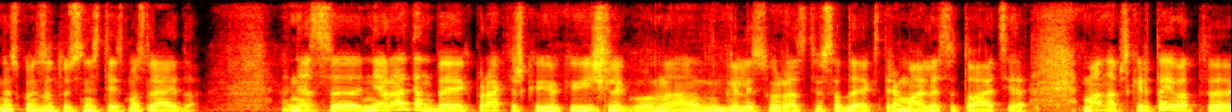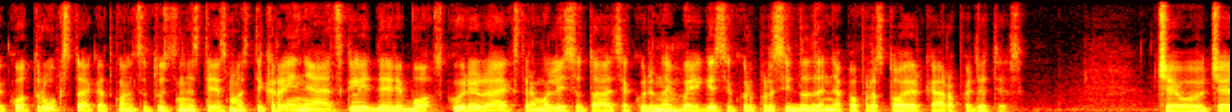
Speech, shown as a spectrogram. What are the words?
nes konstitucinis teismas leido. Nes e, nėra ten beveik praktiškai jokių išlygų, na, gali surasti visada ekstremalią situaciją. Man apskritai, vat, e, ko trūksta, kad Konstitucinis teismas tikrai neatskleidė ribos, kur yra ekstremali situacija, kur jinai baigėsi, kur prasideda nepaprastoji ir karo padėtis. Čia jau, čia,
